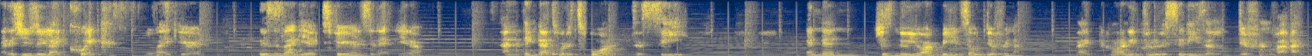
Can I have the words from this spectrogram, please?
And it's usually like quick. Like you're this is like you're experiencing it, you know? I think that's what it's for, to see. And then just New York being so different now. Like running through the city is a different vibe.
